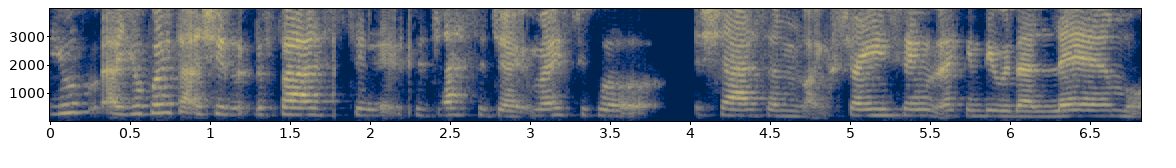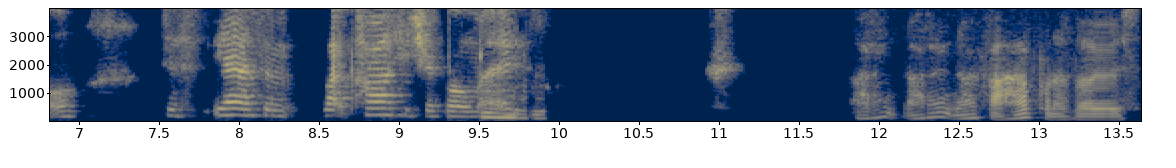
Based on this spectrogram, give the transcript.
you're uh, you're both actually like the first to suggest a joke. Most people share some like strange thing that they can do with their limb or just yeah some like party trick almost. I don't I don't know if I have one of those.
